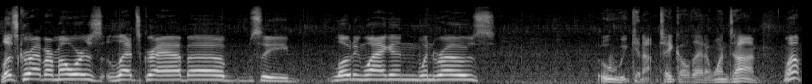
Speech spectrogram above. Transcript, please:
Let's grab our mowers. Let's grab, uh, see, loading wagon, windrows. Ooh, we cannot take all that at one time. Well,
